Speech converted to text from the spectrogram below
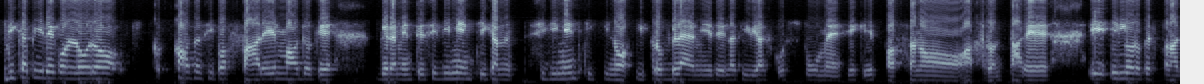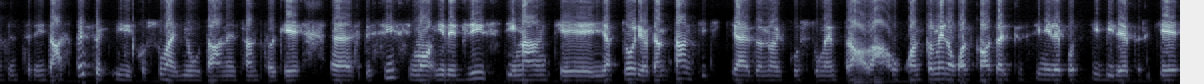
di capire con loro cosa si può fare in modo che veramente si, si, dimentichino i problemi relativi al costume e che possano affrontare il, loro personaggio in serenità. Spesso il costume aiuta, nel senso che eh, spessissimo i registi ma anche gli attori o cantanti ti chiedono il costume in prova o quantomeno qualcosa il più simile possibile perché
